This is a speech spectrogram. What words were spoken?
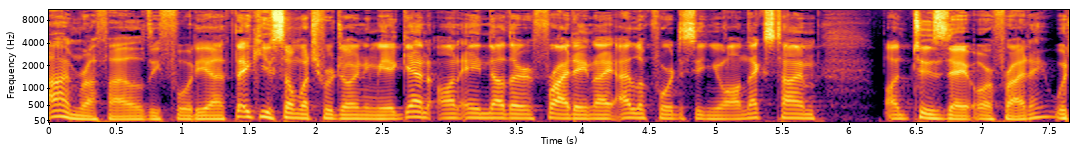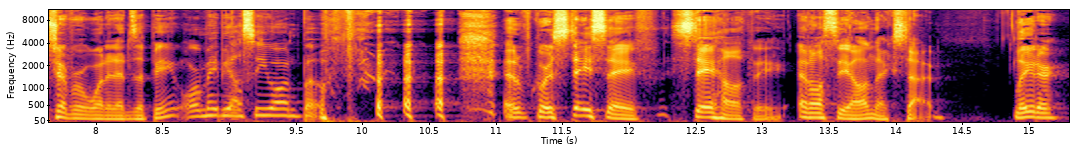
I'm Rafael Di Furia. Thank you so much for joining me again on another Friday night. I look forward to seeing you all next time on Tuesday or Friday, whichever one it ends up being, or maybe I'll see you on both. and of course, stay safe, stay healthy, and I'll see y'all next time. Later.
